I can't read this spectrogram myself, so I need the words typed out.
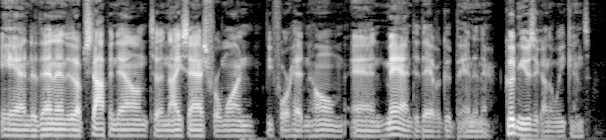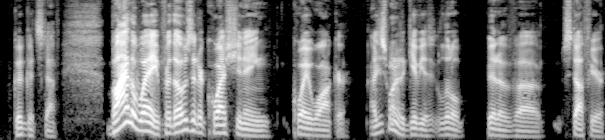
and then ended up stopping down to Nice Ash for one before heading home. And man, did they have a good band in there. Good music on the weekends. Good, good stuff. By the way, for those that are questioning Quay Walker, I just wanted to give you a little bit of uh, stuff here.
